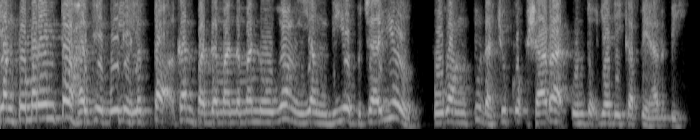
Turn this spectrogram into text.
yang pemerintah saja boleh letakkan pada mana-mana orang yang dia percaya orang tu dah cukup syarat untuk jadi kafir harbi.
